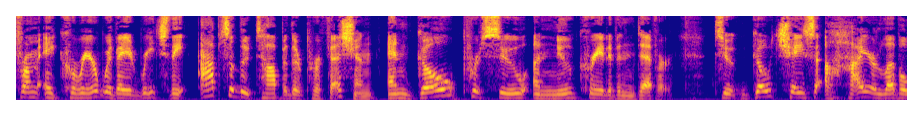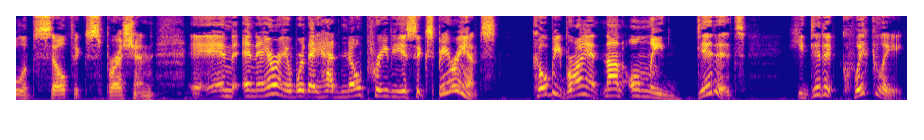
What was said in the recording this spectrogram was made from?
from a career where they had reached the absolute top of their profession and go pursue a new creative endeavor, to go chase a higher level of self expression in an area where they had no previous experience. Kobe Bryant not only did it, he did it quickly.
